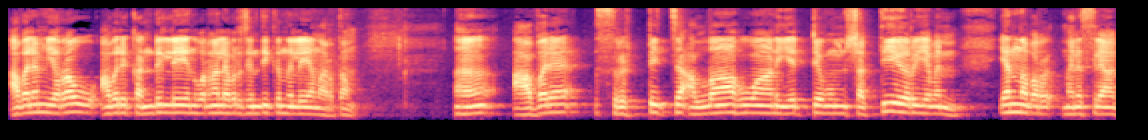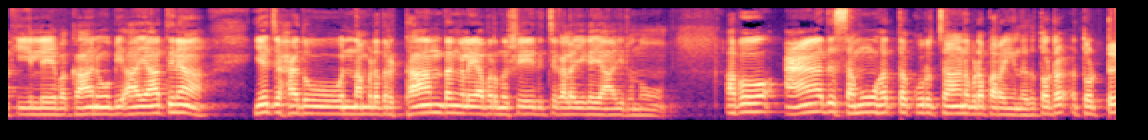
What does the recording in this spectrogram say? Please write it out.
അവലം ഇറൗ അവർ കണ്ടില്ലേ എന്ന് പറഞ്ഞാൽ അവർ ചിന്തിക്കുന്നില്ലേ എന്നർത്ഥം. അവരെ സൃഷ്ടിച്ച അള്ളാഹുവാണ് ഏറ്റവും ശക്തിയേറിയവൻ എന്നവർ മനസ്സിലാക്കിയില്ലേ? വക്കാനോബി ആയാത്തിന യജഹദൂൻ നമ്മുടെ ദൃഷ്ടാന്തങ്ങളെ അവർ നിഷേധിച്ച് കളയുകയായിരുന്നു. അപ്പോൾ ആദ് സമൂഹത്തെക്കുറിച്ചാണ് ഇവിടെ പറയുന്നത്. തൊട്ട് തൊട്ട്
